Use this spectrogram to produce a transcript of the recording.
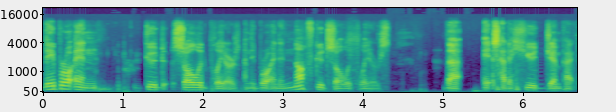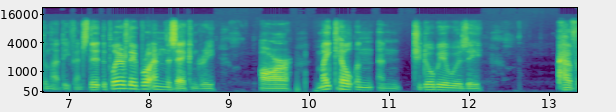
They brought in good, solid players, and they brought in enough good, solid players that it's had a huge impact on that defense. The, the players they brought in, in the secondary are Mike Hilton and Chidobe Awuzie have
